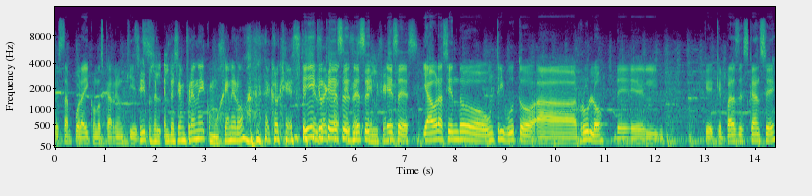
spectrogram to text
están por ahí con los Carrion Kids? Sí, pues el, el desenfrene como género, creo que es. Sí, creo que ese, ese ese- el género. ese es. Y ahora haciendo un tributo a Rulo, del, que, que en paz descanse.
